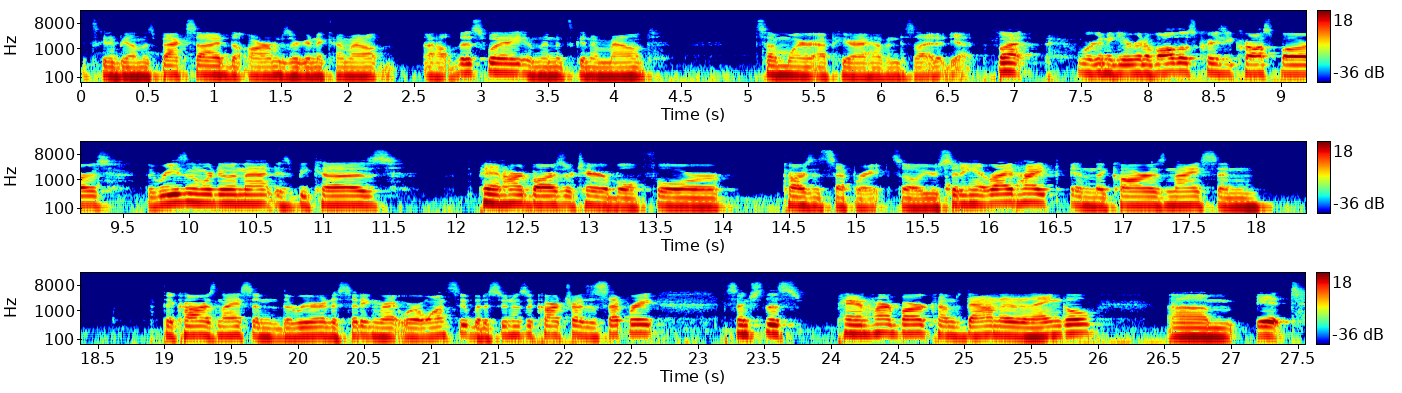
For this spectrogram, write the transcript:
it's going to be on this backside. The arms are going to come out out this way and then it's going to mount somewhere up here. I haven't decided yet. But we're going to get rid of all those crazy crossbars. The reason we're doing that is because the panhard bars are terrible for cars that separate. So you're sitting at ride height and the car is nice and the car is nice and the rear end is sitting right where it wants to, but as soon as the car tries to separate, since this panhard bar comes down at an angle, um, it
